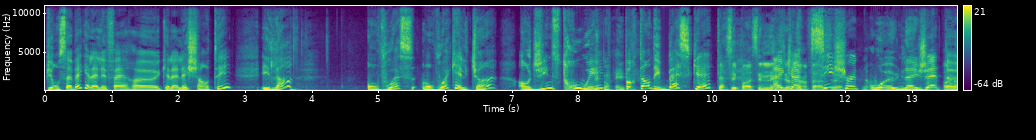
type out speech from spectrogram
Puis on savait qu'elle allait faire, euh, qu'elle allait chanter. Et là, on voit, on voit quelqu'un en jeans troué, Ouais. portant des baskets, Elle s'est passée une avec lingette un face. là. t-shirt, ouais, une lingette. Ah non,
